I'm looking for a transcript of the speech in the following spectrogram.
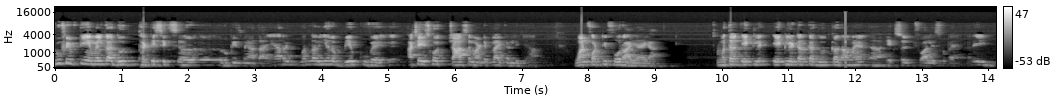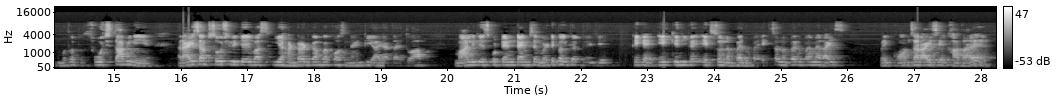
250 फिफ्टी का दूध 36 रुपीज़ में आता है। यार मतलब ये लोग बेवकूफ़ है। अच्छा इसको चार से मल्टीप्लाई कर लीजिए हाँ। 144 आ जाएगा। मतलब एक एक लीटर का दूध का दाम है एक सौ चौवालीस रुपए। अरे मतलब सोचता भी नहीं है। राइस, आप सोच लीजिए, बस ये हंड्रेड ग्राम का कॉस्ट नाइन्टी आ जाता है। तो आप मान लीजिए, इसको टेन टाइम से मल्टीपल कर दीजिए। ठीक है, एक के जी का एक सौ नब्बे रुपए। एक सौ नब्बे रुपए में राइस भाई, कौन सा राइस ये खाता है?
